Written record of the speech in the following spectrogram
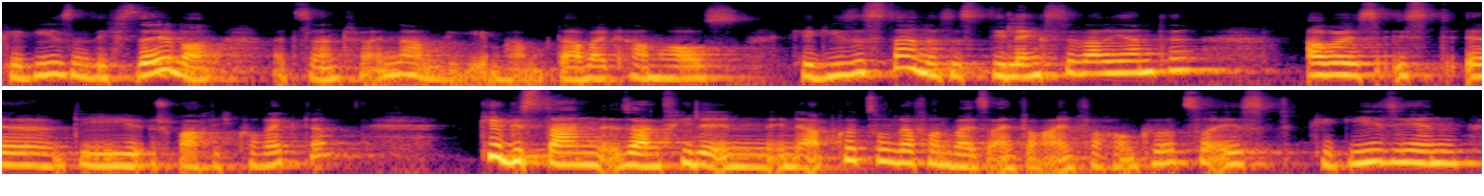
Kirgisen sich selber als Land für einen Namen gegeben haben. Dabei kam raus Kirgisistan, das ist die längste Variante, aber es ist äh, die sprachlich korrekte. Kirgistan sagen viele in, in der Abkürzung davon, weil es einfach einfacher und kürzer ist. Kirgisien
